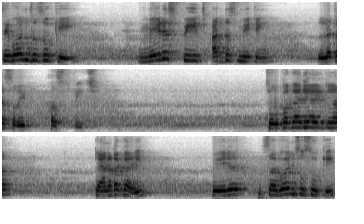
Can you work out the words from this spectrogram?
Severn Suzuki made a speech at this meeting let's read her speech ചെറുപ്പക്കാരിയായിട്ടുള്ള കാനഡക്കാരി പേര് സെവേൺ സുസൂക്കി.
